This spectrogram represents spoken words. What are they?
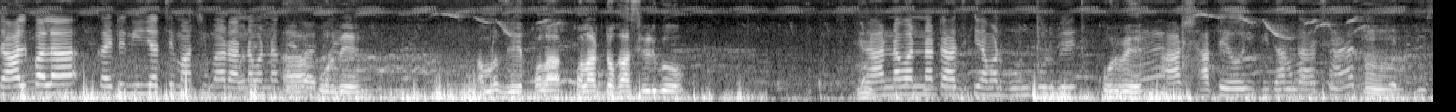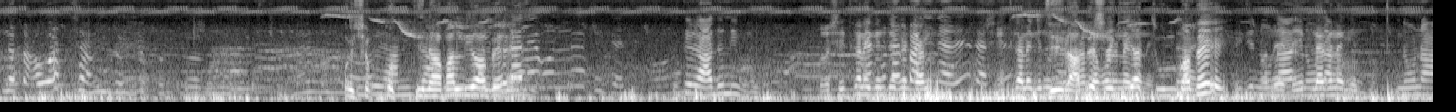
ডালপালা কেটে নিয়ে যাচ্ছে মাছিমা রান্না বান্না করে করবে। আমরা যে কলা কলার ডগা ছিড়বো। রান্না বান্নাটা আজকে আমার বোন করবে। করবে। আর সাথে ওই বিধানদা আছে। হুম। ওইসব করতে না পারলে হবে। কিন্তু রাঁধুনি ভালো। শীতকালে কিন্তু শীতকালে কিন্তু যে ঠান্ডা রাতে সে পড়ে কি না আর চুল বাঁধে? মানে নোনা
